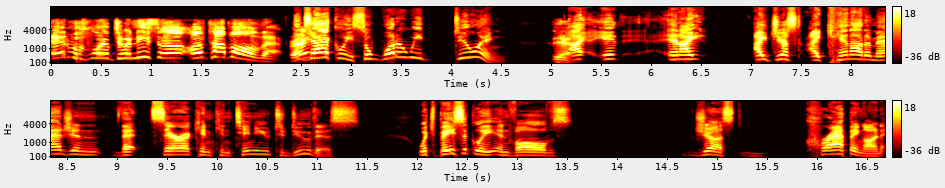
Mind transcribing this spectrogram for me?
and was loyal to Anissa on top of all of that, right? exactly. So what are we doing? Yeah. I it and I I just I cannot imagine that Sarah can continue to do this, which basically involves just crapping on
